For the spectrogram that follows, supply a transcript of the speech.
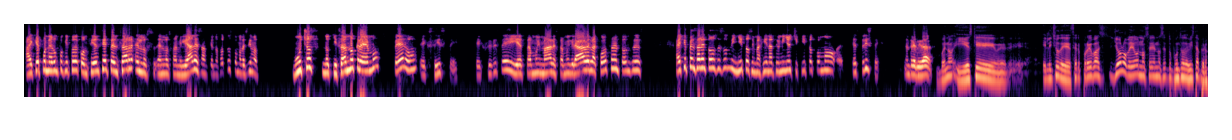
hay que poner un poquito de conciencia y pensar en los, en los familiares, aunque nosotros, como decimos, muchos no, quizás no creemos, pero existe, existe y está muy mal, está muy grave la cosa, entonces hay que pensar en todos esos niñitos, imagínate un niño chiquito como es triste, en realidad. Bueno, y es que eh, el hecho de hacer pruebas, yo lo veo, no sé, no sé tu punto de vista, pero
